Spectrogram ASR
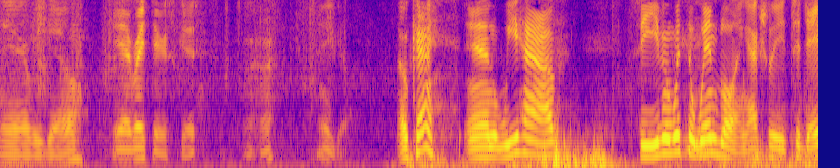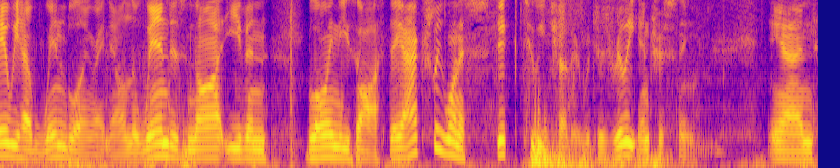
There we go. Yeah, right there is good. Uh-huh. There you go. Okay, and we have see even with the wind blowing, actually today we have wind blowing right now, and the wind is not even blowing these off. They actually want to stick to each other, which is really interesting. And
